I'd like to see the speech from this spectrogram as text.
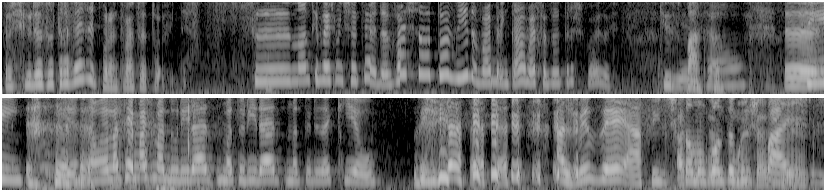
respiras outra vez e pronto, vais à tua vida se não estiveres muito chateada, vai só a tua vida, vai brincar, vai fazer outras coisas. Que isso e passa. Então, uh... Sim. E então ela tem mais maturidade, maturidade, maturidade que eu. Às vezes é, há filhos que Acontece tomam conta dos pais.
